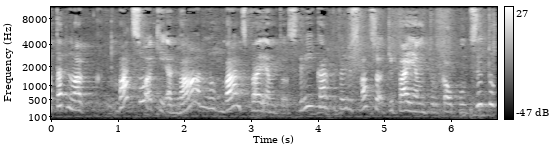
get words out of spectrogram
Pat atnāk vecāki ar bērnu, bērns paņem tos frīkartupeļus, vecāki paņem tur kaut ko citu,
